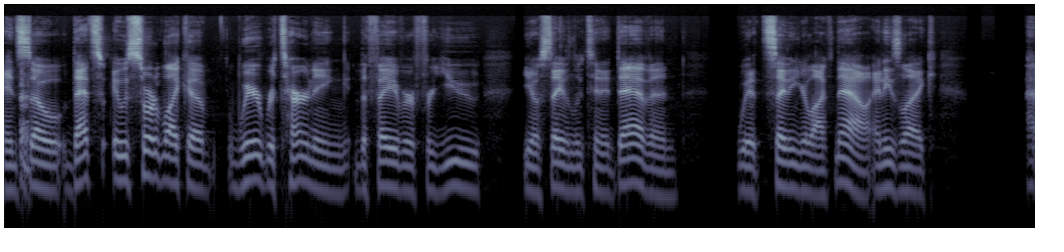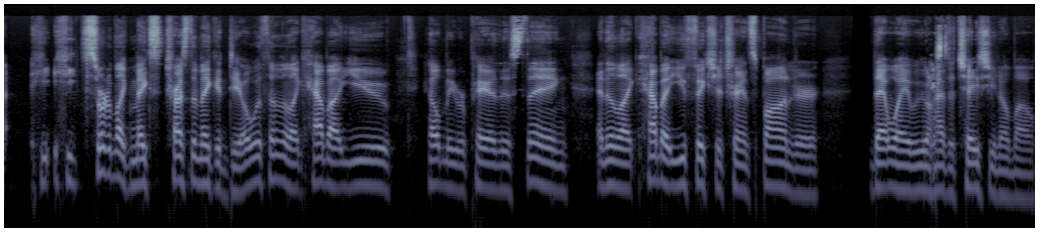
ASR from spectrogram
And so that's it was sort of like a we're returning the favor for you, you know, saving Lieutenant Davan with saving your life now. And he's like he he sort of like makes tries to make a deal with them. Like, how about you help me repair this thing? And they're like, how about you fix your transponder? That way we don't have to chase you no more.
